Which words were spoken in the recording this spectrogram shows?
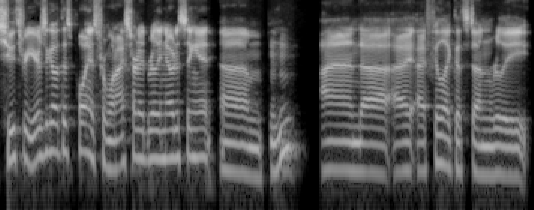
two three years ago at this point is from when I started really noticing it. Um, mm-hmm. And uh, I, I feel like that's done really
